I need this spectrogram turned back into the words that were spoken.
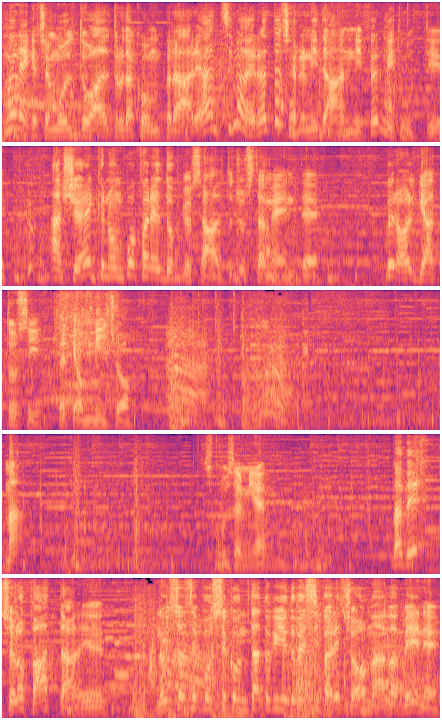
non è che c'è molto altro da comprare Anzi no, in realtà c'erano i danni Fermi tutti Ah, Shrek non può fare il doppio salto, giustamente però il gatto sì, perché è un micio. Ma... Scusami, eh. Vabbè, ce l'ho fatta. Eh, non so se fosse contato che io dovessi fare ciò, ma va bene.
